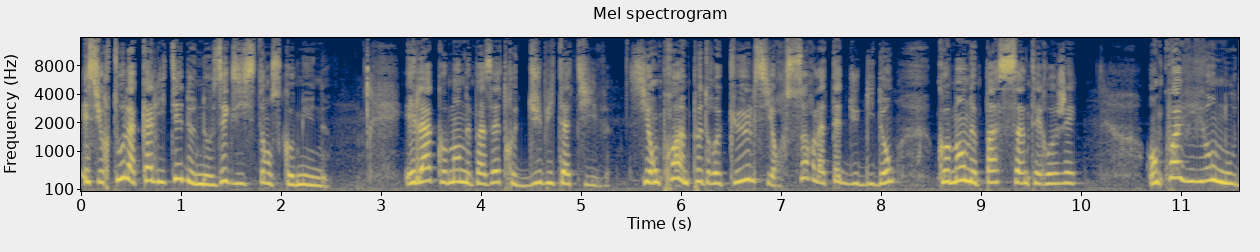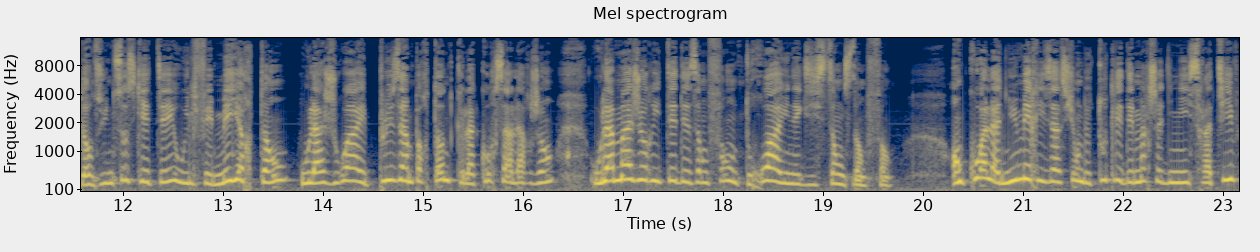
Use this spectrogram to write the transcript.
et surtout la qualité de nos existences communes? Et là, comment ne pas être dubitative? Si on prend un peu de recul, si on ressort la tête du guidon, comment ne pas s'interroger? En quoi vivons-nous dans une société où il fait meilleur temps, où la joie est plus importante que la course à l'argent, où la majorité des enfants ont droit à une existence d'enfant? En quoi la numérisation de toutes les démarches administratives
